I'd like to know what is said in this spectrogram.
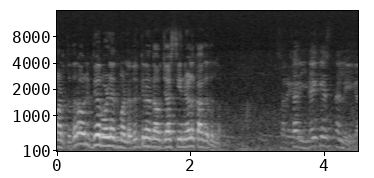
ಮಾಡ್ತಿದ್ದಾರೆ ಅವ್ರಿಗೆ ದೇವ್ರು ಒಳ್ಳೇದು ಮಾಡಲಿ. ಅದಕ್ಕಿಂತ ನಾವು ಜಾಸ್ತಿ ಏನು ಹೇಳೋಕ್ಕಾಗೋದಿಲ್ಲ ಸರ್ ಇದೇ ಕೇಸ್ನಲ್ಲಿ ಈಗ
